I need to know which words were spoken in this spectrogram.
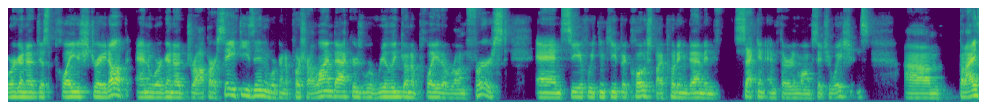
we're going to just play straight up and we're going to drop our safeties in. We're going to push our linebackers. We're really going to play the run first and see if we can keep it close by putting them in second and third and long situations. Um, but I,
